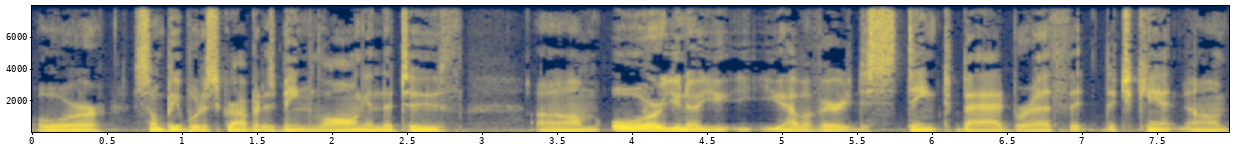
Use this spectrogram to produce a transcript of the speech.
or some people describe it as being long in the tooth, um, or you know, you you have a very distinct bad breath that, that you can't um,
